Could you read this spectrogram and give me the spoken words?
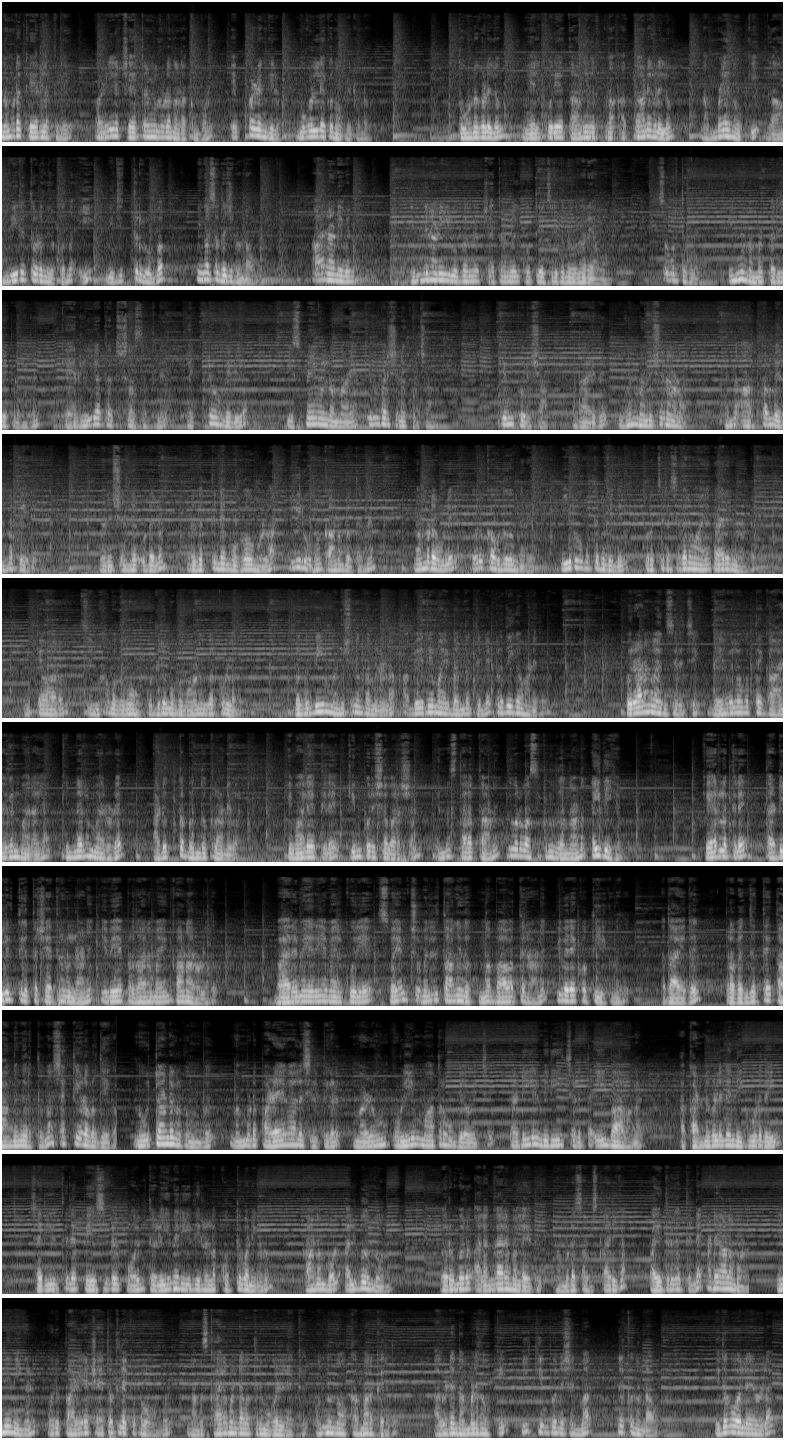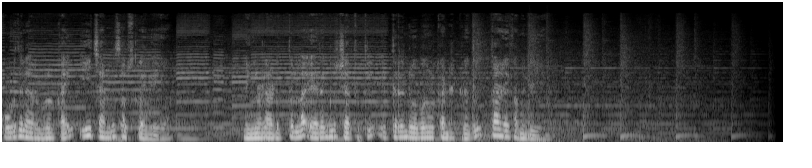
നമ്മുടെ കേരളത്തിലെ പഴയ ക്ഷേത്രങ്ങളിലൂടെ നടക്കുമ്പോൾ എപ്പോഴെങ്കിലും മുകളിലേക്ക് നോക്കിയിട്ടുണ്ടോ? തൂണുകളിലും മേൽക്കൂരയെ താങ്ങി നിർത്തുന്ന അത്താണികളിലും നമ്മളെ നോക്കി ഗാംഭീര്യത്തോടെ നിൽക്കുന്ന ഈ വിചിത്ര രൂപം നിങ്ങൾ ശ്രദ്ധിച്ചിട്ടുണ്ടാവും. ആരാണിവൻ എന്തിനാണ് ഈ രൂപങ്ങൾ ക്ഷേത്രങ്ങളിൽ കുത്തിവെച്ചിരിക്കുന്നതെന്ന് അറിയാമോ? സുഹൃത്തുക്കളെ ഇന്ന് നമ്മൾ പരിചയപ്പെടുന്നത് കേരളീയ തത്വശാസ്ത്രത്തിലെ ഏറ്റവും വലിയ വിസ്മയങ്ങളിലൊന്നായ കിം പുരുഷനെ കുറിച്ചാണ് കിം പുരുഷ അതായത് ഇവൻ മനുഷ്യനാണോ എന്ന അർത്ഥം വരുന്ന പേര്. മനുഷ്യന്റെ ഉടലും മൃഗത്തിന്റെ മുഖവുമുള്ള ഈ രൂപം കാണുമ്പോൾ തന്നെ നമ്മുടെ ഉള്ളിൽ ഒരു കൗതുകം നിറയും. ഈ രൂപത്തിന് പിന്നിൽ കുറച്ച് രസകരമായ കാര്യങ്ങളുണ്ട്. മിക്കവാറും സിംഹമുഖമോ കുതിരമുഖമാണ് ഇവർക്കുള്ളത്. പ്രകൃതിയും മനുഷ്യനും തമ്മിലുള്ള അഭേദ്യമായ ബന്ധത്തിന്റെ പ്രതീകമാണിത്. പുരാണങ്ങളനുസരിച്ച് ദേവലോകത്തെ ഗായകന്മാരായ കിന്നരന്മാരുടെ അടുത്ത ബന്ധുക്കളാണിവർ. ഹിമാലയത്തിലെ കിംപുരുഷ വർഷം എന്ന സ്ഥലത്താണ് ഇവർ വസിക്കുന്നതെന്നാണ് ഐതിഹ്യം. കേരളത്തിലെ തടിയിൽ തീർത്ത ക്ഷേത്രങ്ങളിലാണ് ഇവയെ പ്രധാനമായും കാണാറുള്ളത്. ഭാരമേറിയ മേൽക്കൂരയെ സ്വയം ചുമലിൽ താങ്ങി നിർത്തുന്ന ഭാവത്തിലാണ് ഇവരെ കൊത്തിയിരിക്കുന്നത്. അതായത് പ്രപഞ്ചത്തെ താങ്ങി നിർത്തുന്ന ശക്തിയുടെ പ്രതീകം. നൂറ്റാണ്ടുകൾക്ക് മുമ്പ് നമ്മുടെ പഴയകാല ശില്പികൾ മഴവും ഉളിയും മാത്രം ഉപയോഗിച്ച് തടിയിൽ വിരിയിച്ചെടുത്ത ഈ ഭാവങ്ങൾ ആ കണ്ണുകളിലെ നിഗൂഢതയും ശരീരത്തിലെ പേശികൾ പോലും തെളിയുന്ന രീതിയിലുള്ള കൊത്തുപണികളും കാണുമ്പോൾ അത്ഭുതം തോന്നും. വെറുമൊരു അലങ്കാരമല്ല ഇത്. നമ്മുടെ സാംസ്കാരിക പൈതൃകത്തിന്റെ അടയാളമാണ്. ഇനി നിങ്ങൾ ഒരു പഴയ ക്ഷേത്രത്തിലേക്ക് പോകുമ്പോൾ നമസ്കാര മണ്ഡപത്തിന് മുകളിലേക്ക് ഒന്ന് നോക്കാൻ മറക്കരുത്. അവിടെ നമ്മൾ നോക്കി ഈ കിംപുരുഷന്മാർ നിൽക്കുന്നുണ്ടാവും. ഇതുപോലെയുള്ള കൂടുതൽ അറിവുകൾക്കായി ഈ ചാനൽ സബ്സ്ക്രൈബ് ചെയ്യുക. നിങ്ങളുടെ അടുത്തുള്ള ഏതെങ്കിലും ക്ഷേത്രത്തിൽ ഇത്തരം രൂപങ്ങൾ കണ്ടിട്ടുണ്ടെങ്കിൽ താഴെ കമന്റ് ചെയ്യുക.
